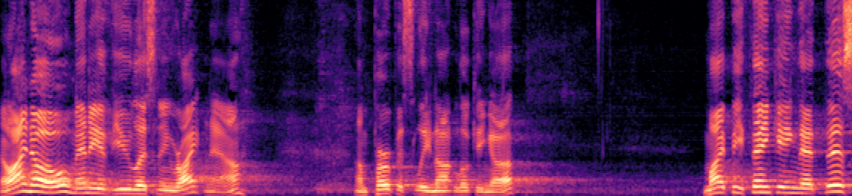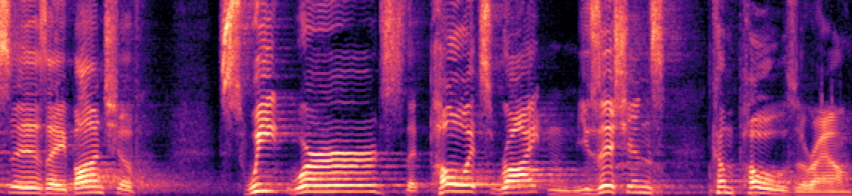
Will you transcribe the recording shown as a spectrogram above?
Now, I know many of you listening right now, I'm purposely not looking up, might be thinking that this is a bunch of sweet words that poets write and musicians compose around.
